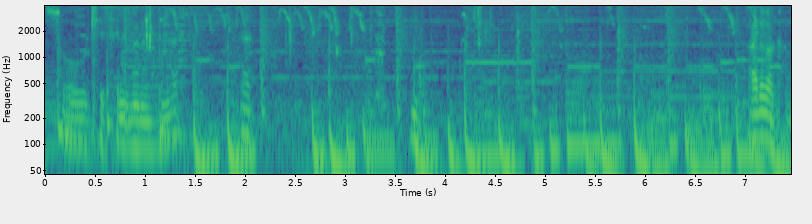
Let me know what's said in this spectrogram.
Soğuğu keselim en azından. Evet. Hadi bakalım.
